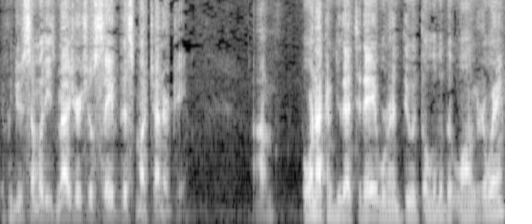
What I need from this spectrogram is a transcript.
If we do some of these measures, you'll save this much energy. Um, but we're not going to do that today. We're going to do it the little bit longer way.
